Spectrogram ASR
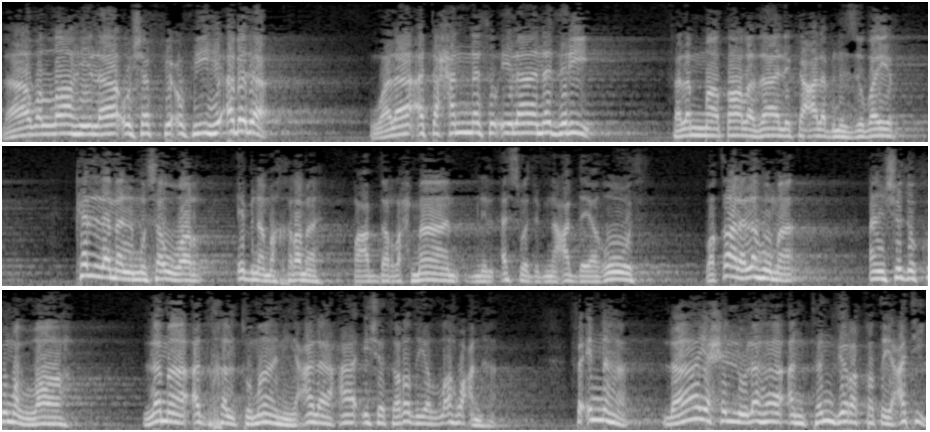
لا والله لا أشفع فيه أبدا ولا أتحنث إلى نذري. فلما طال ذلك على ابن الزبير كلم المسور ابن مخرمة وعبد الرحمن بن الأسود بن عبد يغوث وقال لهما أنشدكم الله لما أدخلتماني على عائشة رضي الله عنها فإنها لا يحل لها أن تنذر قطيعتي.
